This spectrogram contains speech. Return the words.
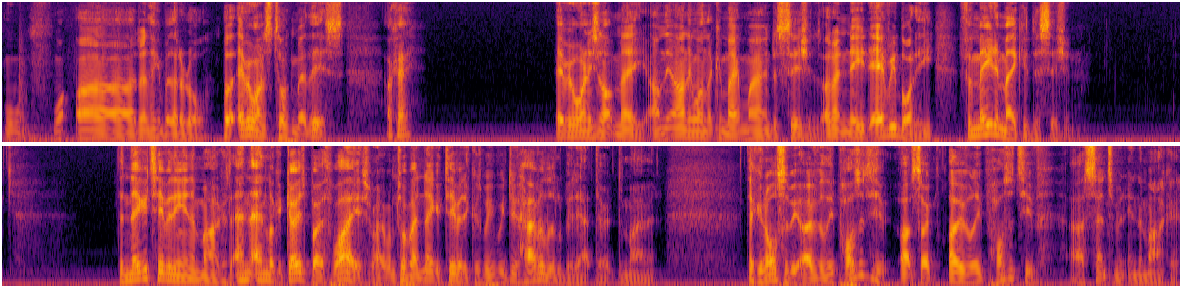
Well, uh, I don't think about that at all. But everyone's talking about this. Okay, Everyone is not me. I'm the only one that can make my own decisions. I don't need everybody for me to make a decision. The negativity in the market, and, and look, it goes both ways, right? I'm talking about negativity because we, we do have a little bit out there at the moment. There can also be overly positive, uh, sorry, overly positive uh, sentiment in the market.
